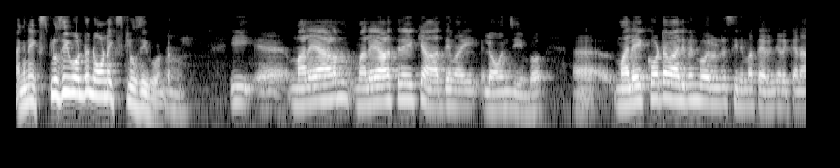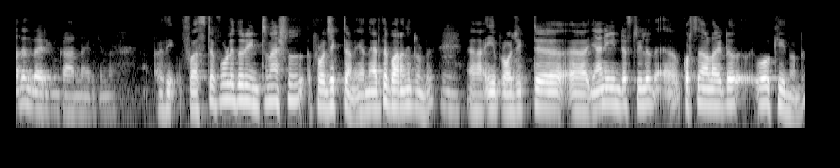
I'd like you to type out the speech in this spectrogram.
അങ്ങനെ എക്സ്ക്ലൂസീവ് ഉണ്ട് നോൺ എക്സ്ക്ലൂസീവ് ഉണ്ട് ഈ മലയാളം മലയാളത്തിലേക്ക് ആദ്യമായി ലോഞ്ച് ചെയ്യുമ്പോൾ മലൈക്കോട്ട വാലിബൻ പോലുള്ളൊരു സിനിമ തിരഞ്ഞെടുക്കാൻ അതെന്തായിരിക്കും കാരണമായിരിക്കുന്നത്? ഫസ്റ്റ് ഓഫ് ഓൾ ഇതൊരു ഇന്റർനാഷണൽ പ്രോജക്റ്റാണ് ഞാൻ നേരത്തെ പറഞ്ഞിട്ടുണ്ട്. ഈ പ്രോജക്റ്റ് ഞാൻ ഈ ഇൻഡസ്ട്രിയിൽ കുറച്ച് നാളായിട്ട് വർക്ക് ചെയ്യുന്നുണ്ട്.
